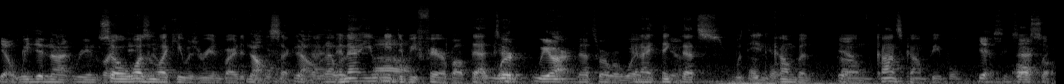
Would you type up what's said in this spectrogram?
yeah, we did not re-invite. So it the- wasn't like he was re-invited No, for the second no, time, that and was- that, you need to be fair about that We're, too. we are, that's where we're waiting. And I think that's with the Okay. incumbent, Yeah. um, conscom people Yes, exactly. also.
